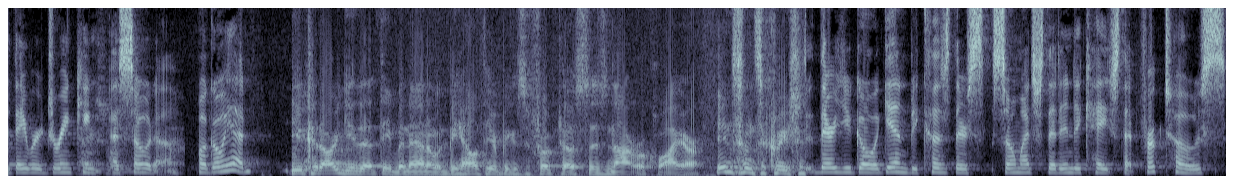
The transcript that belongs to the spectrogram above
they were drinking a soda. Well, go ahead. You could argue that the banana would be healthier because the fructose does not require insulin secretion. There you go again, because there's so much that indicates that fructose,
